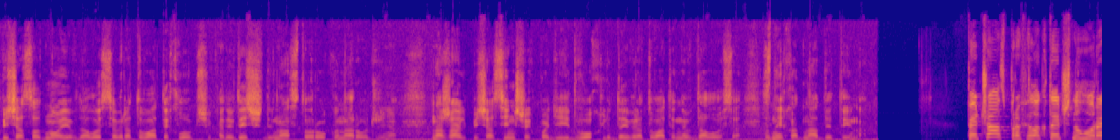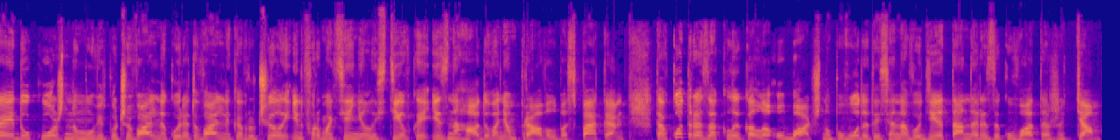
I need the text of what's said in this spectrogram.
Під час одної вдалося врятувати хлопчика 2012 року народження. На жаль, під час інших подій двох людей врятувати не вдалося. З них одна дитина. Під час профілактичного рейду кожному відпочивальнику рятувальники вручили інформаційні листівки із нагадуванням правил безпеки та вкотре закликали обачно поводитися на воді та не ризикувати життям.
